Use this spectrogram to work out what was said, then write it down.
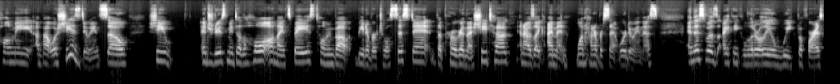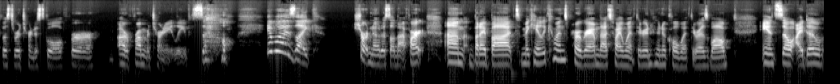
told me about what she is doing. So she introduced me to the whole online space, told me about being a virtual assistant, the program that she took, and I was like, I'm in 100%. We're doing this. And this was, I think, literally a week before I was supposed to return to school for or from maternity leave. So it was like short notice on that part. Um, but I bought Micala Quinn's program. That's who I went through and who Nicole went through as well. And so I dove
